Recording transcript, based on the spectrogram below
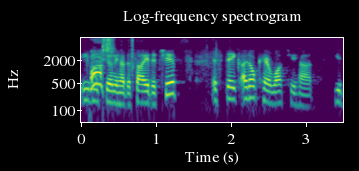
Even What? if she only had a side of chips, a steak, I don't care what she had. You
